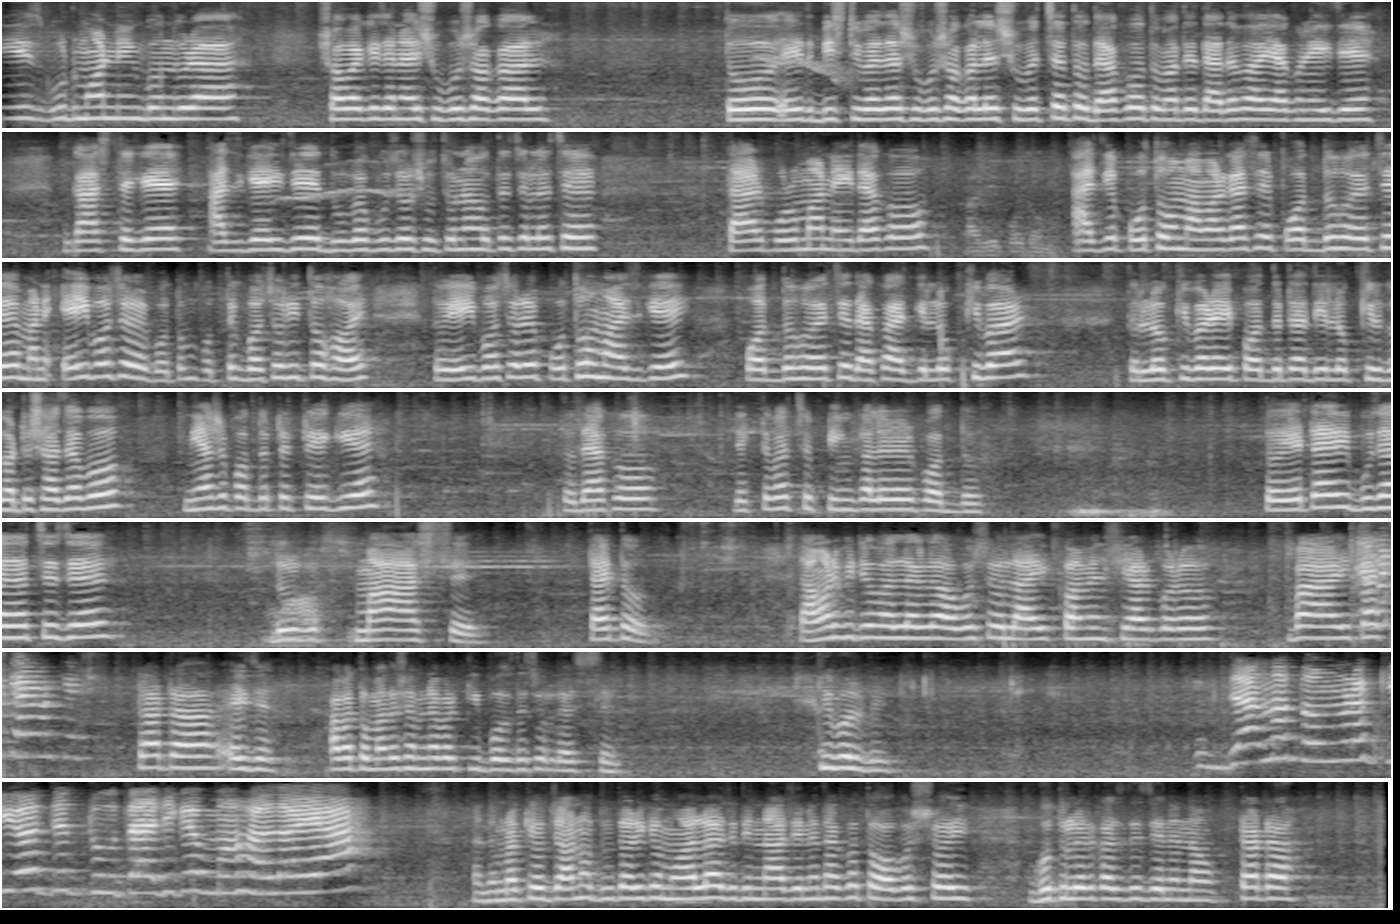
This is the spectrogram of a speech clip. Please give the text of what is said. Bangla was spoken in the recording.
ইস গুড মর্নিং বন্ধুরা। সবাইকে জানাই শুভ সকাল। তো এই বৃষ্টি ভেজা শুভ সকালের শুভেচ্ছা। তো দেখো তোমাদের দাদাভাই এখন এই যে গাছ থেকে আজকে এই যে দুর্গা পুজোর সূচনা হতে চলেছে। তার প্রমাণ এই দেখো। আজকে প্রথম। আমার গাছের পদ্ম হয়েছে। মানে এই বছরে প্রথম প্রত্যেক বছরই তো হয়। তো এই বছরে প্রথম আজকেই পদ্ম হয়েছে। দেখো আজকে লক্ষ্মীবার। তো লক্ষ্মীবারে এই পদ্মটা দিয়ে লক্ষ্মীর ঘটে সাজাবো। নিয়ে আসো পদ্মটা একটু এগিয়ে। তো দেখো দেখতে পাচ্ছ পিঙ্ক কালারের পদ্ম। তো এটাই বোঝা যাচ্ছে যে দুর্গা মা আসছে। তাই তো? তো আমার ভিডিও ভালো লাগলে অবশ্যই লাইক কমেন্ট শেয়ার করো। Bye tata. এই যে আবার তোমাদের সামনে আবার কি বলতে চলে এসছে? কি বলবি? জানো তোমরা কি হচ্ছে? দু তারিখে আর তোমরা কেউ জানো দু তারিখে মহালয়া, যদি না জেনে থাকো তো অবশ্যই ঘতুলের কাছ দিয়ে জেনে নাও। টাটা।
